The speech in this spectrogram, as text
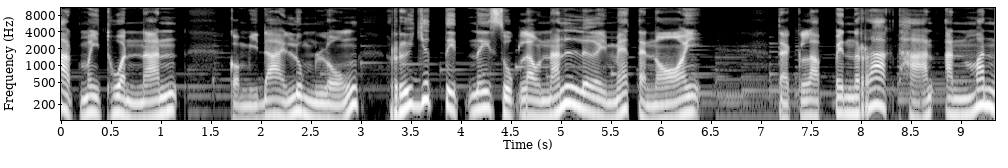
าติไม่ถ้วนนั้น ก็มีได้ลุ่มหลงหรือยึดติดในสุขเหล่านั้นเลยแม้แต่น้อย แต่กลับเป็นรากฐานอันมั่น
